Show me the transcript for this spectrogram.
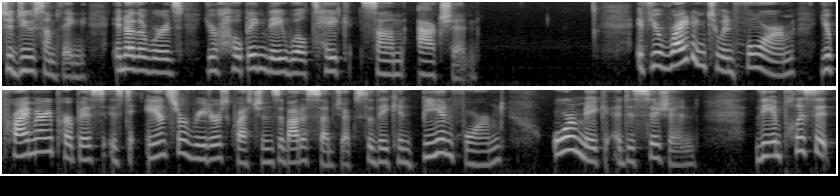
to do something. In other words, you're hoping they will take some action. If you're writing to inform, your primary purpose is to answer readers' questions about a subject so they can be informed or make a decision. The implicit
